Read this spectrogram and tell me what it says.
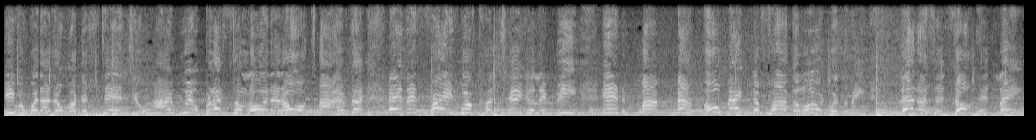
even when I don't understand you. I will bless the Lord at all times, and His praise will continually be in my mouth. Oh, magnify the Lord with me. Let us exalt his name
